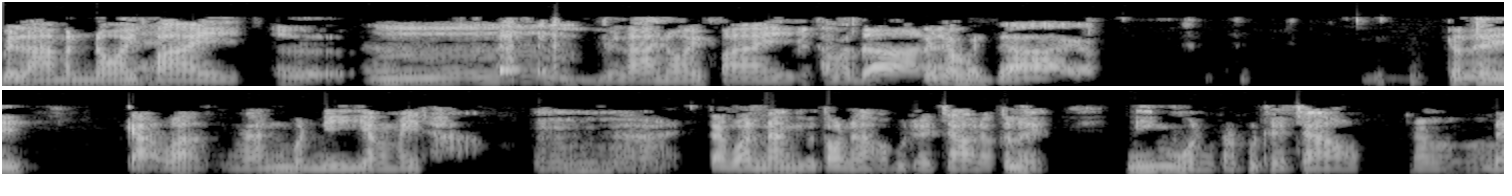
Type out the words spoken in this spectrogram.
เวลามันน้อยไป เออ อืมเวลาน้อยไปไม่ธรรมดาไม่ธรรมดาครับ ก็เลยกะว่างั้นวันนี้ยังไม่ถามอืมอ่าแต่ว่านั่งอยู่ต่อหน้าพระพุทธเจ้า แล้วก็เลย นิมนต์พระพุทธเจ้าอ๋อใน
